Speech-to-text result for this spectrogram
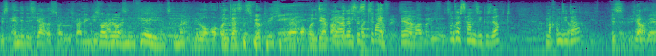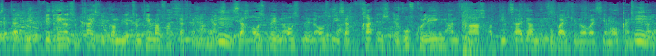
bis Ende des Jahres soll ich, weil dann gehe ich Sollte doch woanders. in den Ferien jetzt gemacht werden. So, und das ist wirklich, äh, und der war Ja, wirklich das verzweifelt. Ja. Der war wirklich Und verzweifelt. was haben Sie gesagt? Machen Sie da? Es, ja, wir, wir, drehen uns im Kreis. Wir kommen wieder zum Thema Fachkräftemangel. Ich, ich sage ausbilden, ausbilden, ausbilden. Ich sage, äh, ruf Kollegen an, frag, ob die Zeit haben. Wobei ich genau weiß, sie haben auch keine mhm. Zeit.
